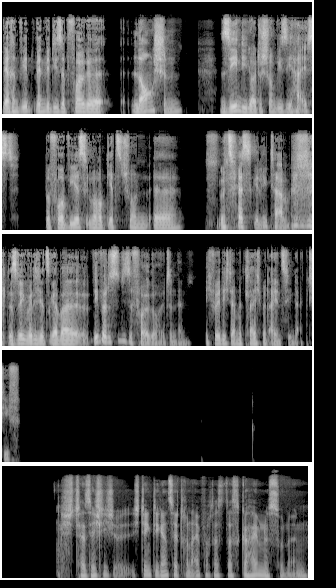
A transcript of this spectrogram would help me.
während wir, wenn wir diese Folge launchen, sehen die Leute schon, wie sie heißt, bevor wir es überhaupt jetzt schon äh, uns festgelegt haben. Deswegen würde ich jetzt gerne mal, wie würdest du diese Folge heute nennen? Ich will dich damit gleich mit einziehen, aktiv. Ich tatsächlich, äh, ich denke die ganze Zeit dran, einfach das, das Geheimnis zu nennen.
